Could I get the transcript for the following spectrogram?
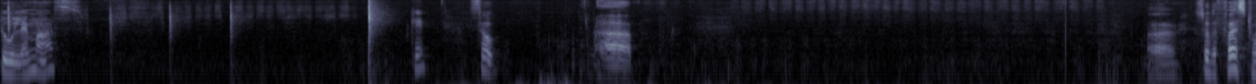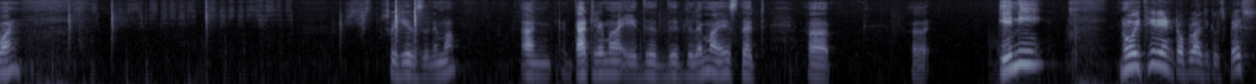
two lemmas. Okay so uh, uh, so the first one so here is the lemma and that lemma the, the, the lemma is that uh, uh, any Noetherian topological space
